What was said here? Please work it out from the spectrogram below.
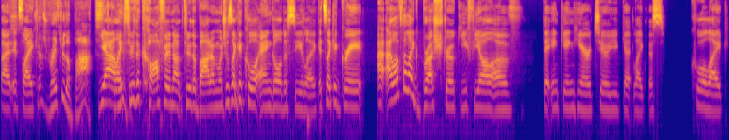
But it's like It was right through the box. Yeah, like through the coffin up through the bottom, which is like a cool angle to see. Like it's like a great. I, I love the like brush strokey feel of the inking here too. You get like this cool like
